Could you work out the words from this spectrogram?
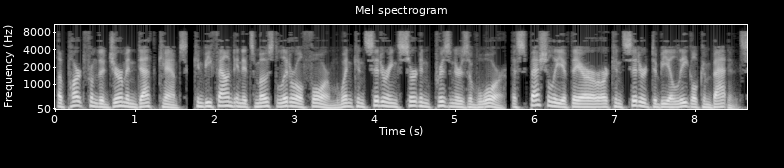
apart from the German death camps, can be found in its most literal form when considering certain prisoners of war, especially if they are or are considered to be illegal combatants.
